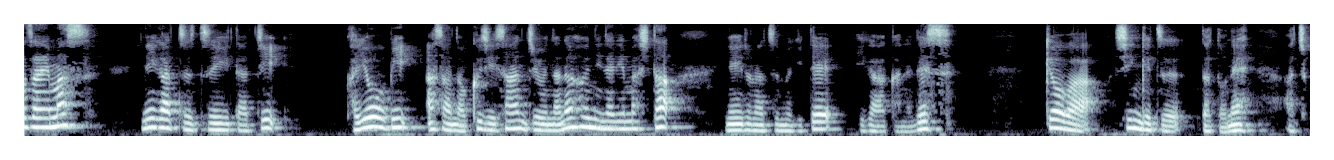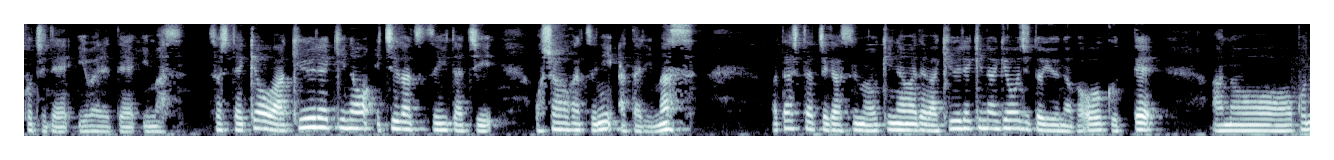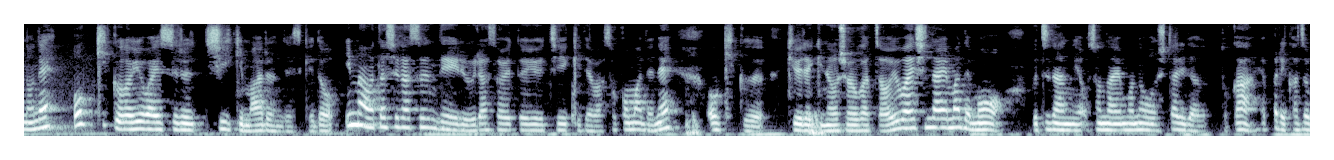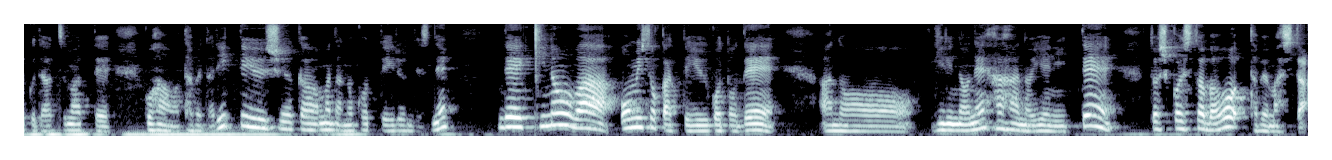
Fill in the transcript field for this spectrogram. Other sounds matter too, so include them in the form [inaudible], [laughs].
ございます。2月1日火曜日朝の9時37分になりました。音色の紡手、日川茜です。今日は新月だとね、あちこちで言われています。そして今日は旧暦の1月1日、お正月にあたります。私たちが住む沖縄では旧暦の行事というのが多くって、あのーこのね、大きくお祝いする地域もあるんですけど、今私が住んでいる浦添という地域ではそこまでね、大きく旧暦のお正月をお祝いしないまでも、仏壇にお供え物をしたりだとか、やっぱり家族で集まってご飯を食べたりっていう習慣はまだ残っているんですね。で、昨日は大晦日っていうことで、あのー義理のね、母の家に行って、年越しそばを食べました。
